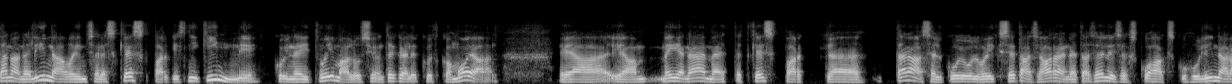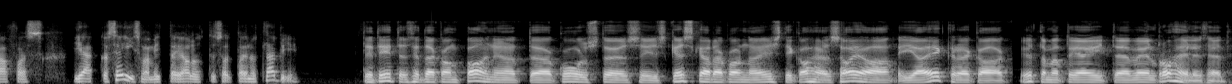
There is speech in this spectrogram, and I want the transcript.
tänane linnavõim selles keskpargis nii kinni, kui neid võimalusi on tegelikult ka mujal. Ja, ja meie näeme, et, et keskpark äh, tänasel kujul võiks edasi areneda selliseks kohaks, kuhu linnarahvas jääb ka seisma, mitte ei jaluta sealt ainult läbi Te teete seda kampaaniat koostöös siis Keskerakonna, Eesti kahesaja ja EKRE-ga, ütlemata jäid veel rohelised.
